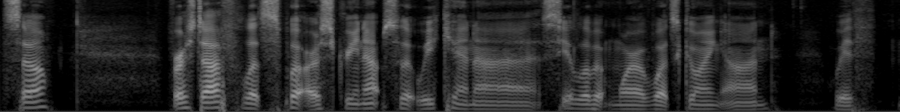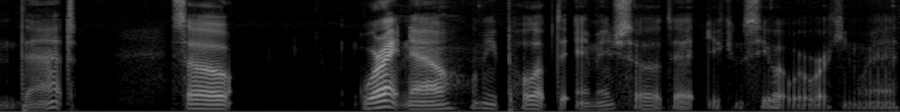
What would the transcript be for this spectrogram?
So, first off, let's split our screen up so that we can uh, see a little bit more of what's going on with that. So, right now, let me pull up the image so that you can see what we're working with.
